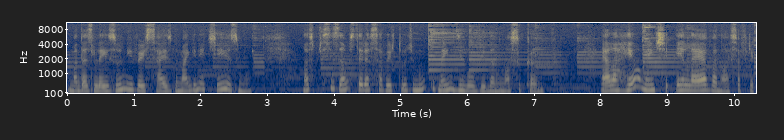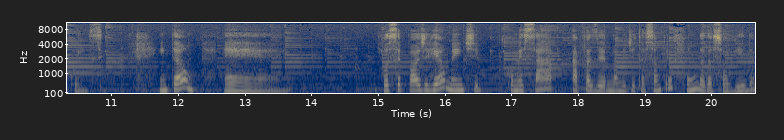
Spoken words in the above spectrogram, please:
uma das leis universais do magnetismo, nós precisamos ter essa virtude muito bem desenvolvida no nosso campo. Ela realmente eleva a nossa frequência. Então, é, você pode realmente começar a fazer uma meditação profunda da sua vida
